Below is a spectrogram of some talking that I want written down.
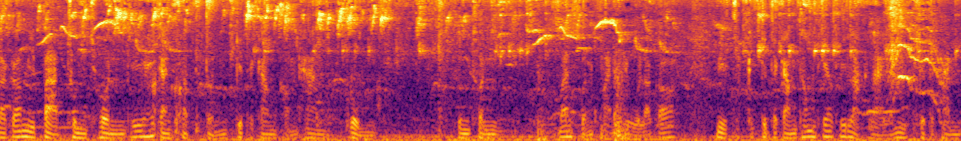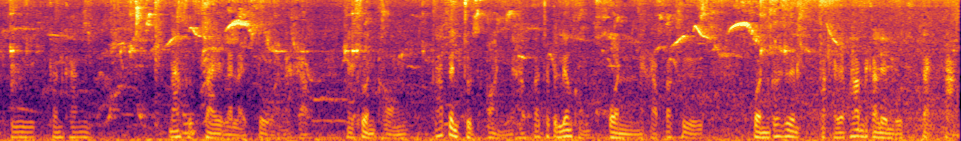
แล้วก็มีปราชญ์ชุมชนที่ให้การสนับสนุนกิจกรรมของทางกลุ่มชุมชนบ้านสวนขวัญอยู่แล้วก็มีกิจกรรม ท่องเที่ยวที่หลากหลายและมีผลิตภัณฑ์ที่ค่อนข้างน่าสนใจหลาย ๆ ตัวนะครับ ในส่วนของถ้าเป็นจุดอ่อนนะครับ ก็จะเป็นเรื่องของคนนะครับ ก็คือคนก็คือศักยภาพในการเรียนรู้ที่แตกต่าง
